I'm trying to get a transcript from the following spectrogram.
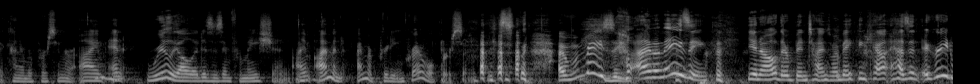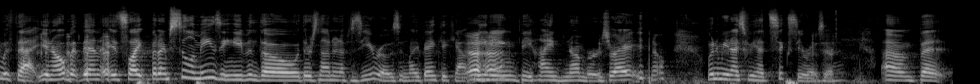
that kind of a person or i'm and really all it is is information i'm i'm an, i'm a pretty incredible person I'm amazing. I'm amazing. You know, there have been times my bank account hasn't agreed with that, you know, but then it's like, but I'm still amazing even though there's not enough zeros in my bank account, Uh-huh. meaning behind numbers, right? You know, wouldn't it be nice if we had six zeros there? Um, but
